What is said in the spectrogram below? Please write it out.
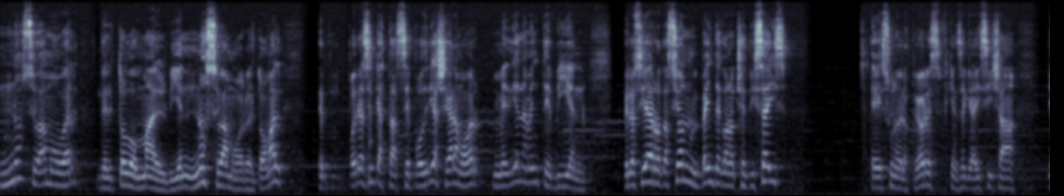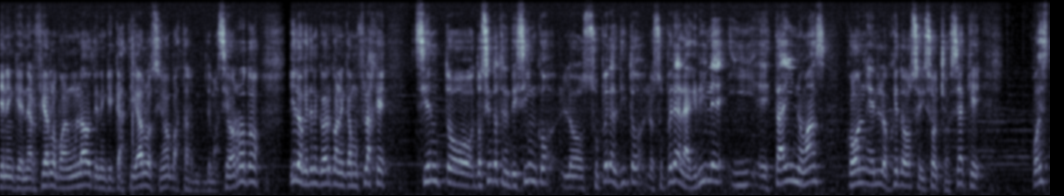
no se va a mover del todo mal, bien, no se va a mover del todo mal. podría decir que hasta se podría llegar a mover medianamente bien. Velocidad de rotación 20,86. Es uno de los peores. Fíjense que ahí sí ya tienen que nerfearlo por algún lado, tienen que castigarlo, si no va a estar demasiado roto. Y lo que tiene que ver con el camuflaje, 100, 235, lo supera el Tito, lo supera la grille y está ahí nomás con el objeto 268. O sea que puedes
